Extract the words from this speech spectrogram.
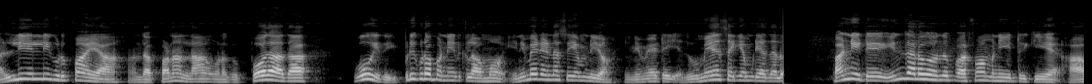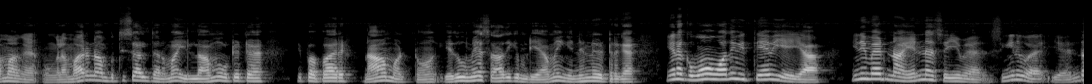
அள்ளி அள்ளி கொடுப்பாயா அந்த பணம்லாம் உனக்கு போதாதா? ஓ இது இப்படி கூட பண்ணியிருக்கலாமோ? இனிமேட்டு என்ன செய்ய முடியும்? இனிமேட்டு எதுவுமே செய்ய முடியாத அளவு பண்ணிவிட்டு இந்த அளவு வந்து பர்ஃபார்ம் பண்ணிக்கிட்டு இருக்கியே. ஆமாங்க உங்களை மாதிரி நான் புத்திசாலித்தனமாக இல்லாமல் விட்டுட்டேன். இப்போ பாரு நான் மட்டும் எதுவுமே சாதிக்க முடியாமல் இங்கே நின்றுட்டு இருக்கேன். எனக்கு உன் உதவி தேவையா இனிமேட்டு நான் என்ன செய்வேன்? சீனுவை எந்த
